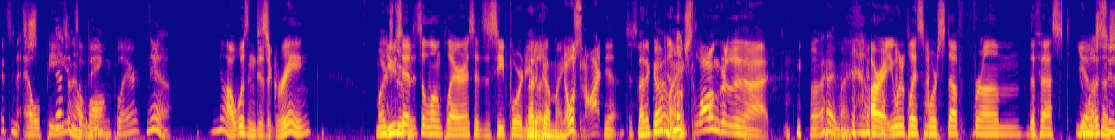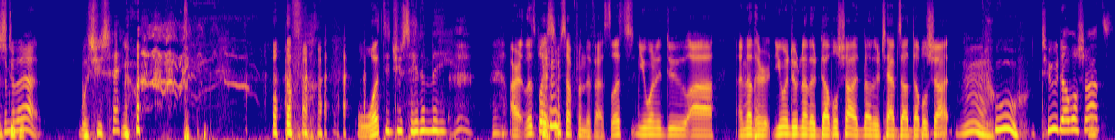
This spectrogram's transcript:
it's an It's- LP. that's It's an a LP. long player. Yeah. No, I wasn't disagreeing. Mike's you said stupid. it's a long player, and I said it's a C40. Let You're it go, like, Mike. No, it's not. Yeah, just Let it go, It Mike. looks longer than that. All right, Mike. All right, you want to play some more stuff from the fest? Yeah, let's mustache do is some stupid. of that. What'd you say? The fu- what did you say to me? All right, let's play some stuff from the fest. Let's. You want to do uh, another? You want to do another double shot? Another tabs out double shot? Mm. Whew, two double shots.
